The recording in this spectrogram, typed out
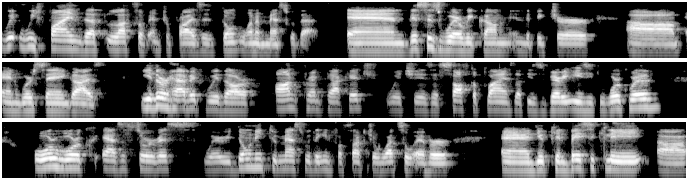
we, we find that lots of enterprises don't want to mess with that. And this is where we come in the picture um, and we're saying, guys, either have it with our on-prem package, which is a soft appliance that is very easy to work with, or work as a service where you don't need to mess with the infrastructure whatsoever, and you can basically uh,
